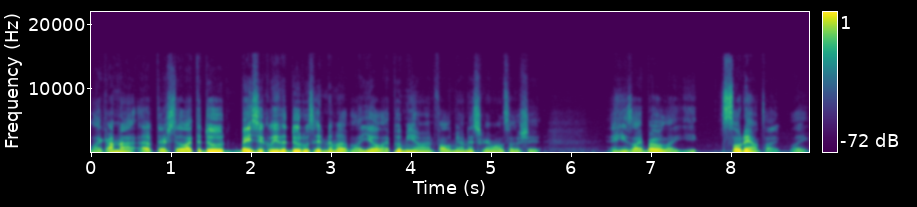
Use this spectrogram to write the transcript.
Like I'm not up there still. Like the dude, basically the dude was hitting him up like, yo, like put me on, follow me on Instagram, all this other shit. And he's like, bro, like slow down, type. Like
